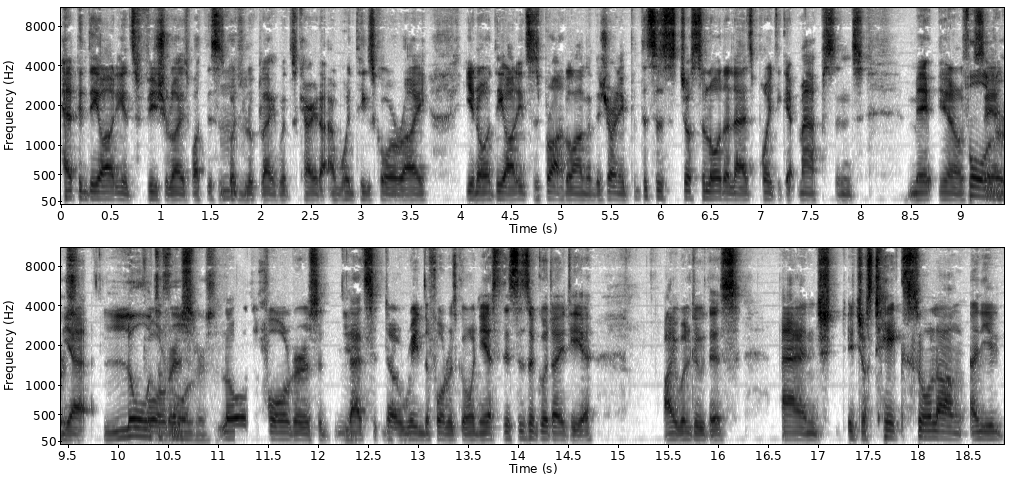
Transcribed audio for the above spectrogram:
helping the audience visualize what this is going to mm-hmm. look like when it's carried out and when things go awry you know the audience is brought along on the journey. But this is just a load of lads pointing at maps and you know saying yeah Loads folders, of folders. loads of folders and Yeah. that's they'll read the folders going yes this is a good idea. I will do this. And it just takes so long and you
